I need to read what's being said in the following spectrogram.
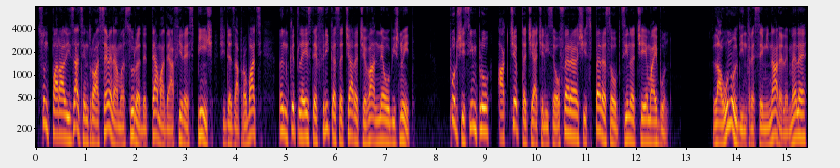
sunt paralizați într-o asemenea măsură de teama de a fi respinși și dezaprobați, încât le este frică să ceară ceva neobișnuit. Pur și simplu acceptă ceea ce li se oferă și speră să obțină ce e mai bun. La unul dintre seminarele mele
